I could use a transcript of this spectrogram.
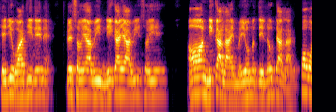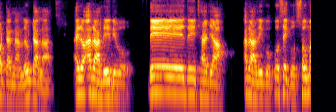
ထေကြီးဝါကြီးတွေနဲ့တွေ့ဆုံရပြီးနေကရပြီးဆိုရင်ဩနိကလာရင်မယုံမသိလှုပ်တတ်လာပေါ့ပေါ့တန်တန်လှုပ်တတ်လာ အဲ့တော့အဲ့ဒါလေးတွေကိုသေးသေးချာချာအဲ့ဒါလေးကိုကိုယ်စိတ်ကိုဆုံးမ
